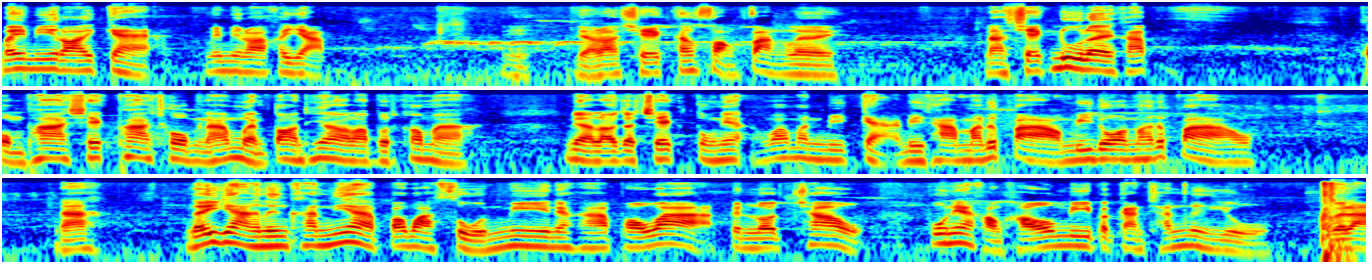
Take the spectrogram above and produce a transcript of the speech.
ไม่มีรอยแกะ ไม่มีรอยขยับนี่เดี๋ยวเราเช็คทั้งสองฝั่งเลยนะเช็คดูเลยครับ ผมพาเช็คพาชมนะ เหมือนตอนที่เรารับรถเข้ามาเนี่ยเราจะเช็คตรงเนี้ยว่ามันมีแกะมีทำมาหรือเปล่า มีโดนมาหรือเปล่า นะและอย่างหนึ่งคันเนี่ยประวัติศูนย์มีนะครับเพราะว่าเป็นรถเช่า พวกเนี้ยของเขามีประกันชั้นหนึ่งอยู่ เวลา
